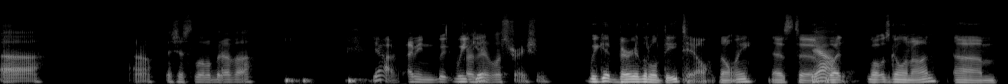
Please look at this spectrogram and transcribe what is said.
Uh, I don't know. It's just a little bit of a yeah. I mean, we, we get illustration. we get very little detail, don't we, as to Yeah. what what was going on. Um,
